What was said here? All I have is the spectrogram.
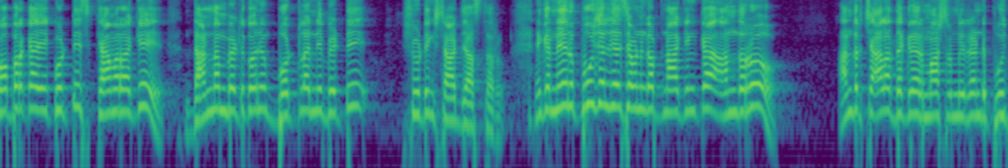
కొబ్బరికాయ కొట్టి కెమెరాకి దండం పెట్టుకొని బొట్లన్నీ పెట్టి షూటింగ్ స్టార్ట్ చేస్తారు. ఇంకా నేను పూజలు చేసేవాడిని కాబట్టి నాకు ఇంకా అందరూ అందరు చాలా దగ్గర మాస్టర్ మీరు రండి పూజ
